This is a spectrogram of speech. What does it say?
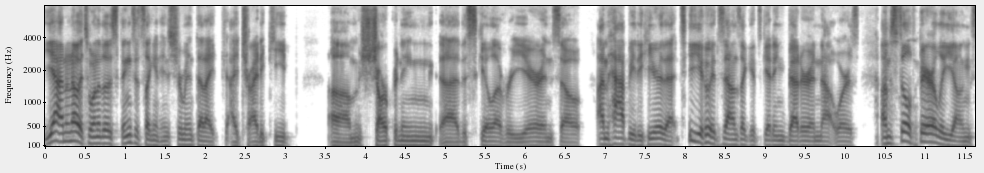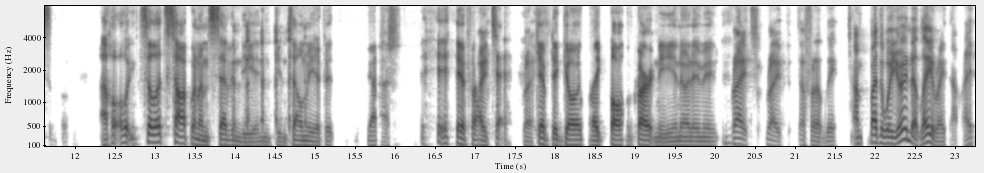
yeah i don't know. It's one of those things. It's like an instrument that i i try to keep um sharpening uh the skill every year and so i'm happy to hear that to you it sounds like it's getting better and not worse i'm still fairly young so, uh, oh, so let's talk when i'm 70 and you can tell me if it if i Right, right. kept it going like paul mccartney you know what i mean Right, right, definitely. Um, by the way, you're in LA right now, right?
